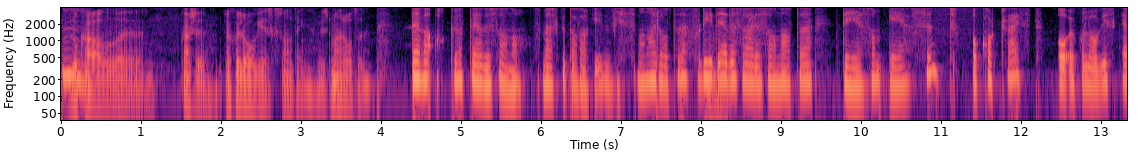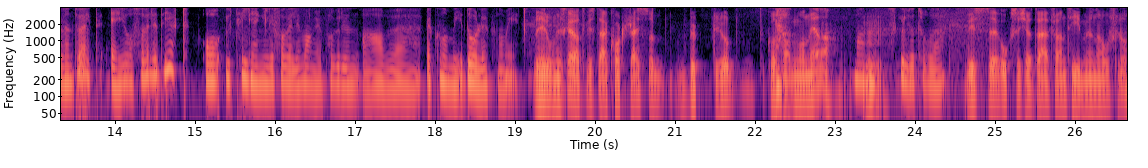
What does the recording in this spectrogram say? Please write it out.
lokal eh, Kanskje økologisk, sånne ting. Hvis man har råd til det. Det var akkurat det du sa nå, som jeg skulle ta tak i, hvis man har råd til det. Fordi det er dessverre sånn at eh, det som er sunt og kortreist og økologisk eventuelt, er jo også veldig dyrt. Og utilgjengelig for veldig mange pga. økonomi, dårlig økonomi. Det ironiske er at hvis det er kortreist, så burde jo kostnaden gå ned. da. Man skulle jo tro det. Hvis eh, oksekjøttet er fra en time unna Oslo,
